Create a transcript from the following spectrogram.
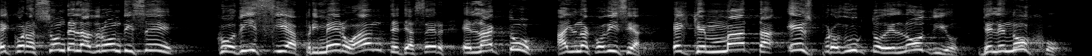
El corazón del ladrón dice codicia primero, antes de hacer el acto, hay una codicia. El que mata es producto del odio, del enojo.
